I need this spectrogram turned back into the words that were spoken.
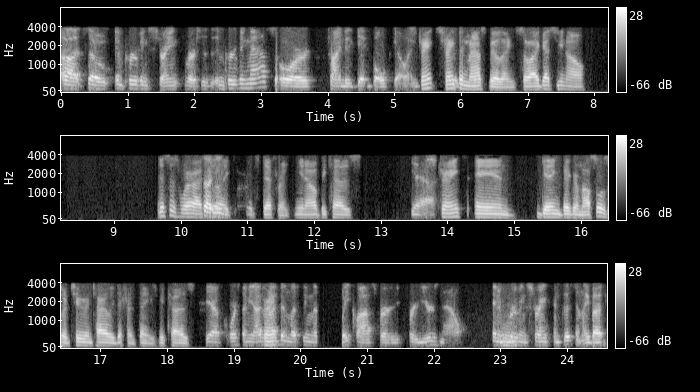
Uh, so improving strength versus improving mass, or trying to get both going. Strength, strength and mass building. So I guess you know, this is where I So, feel like it's different, you know, because Yeah. strength and getting bigger muscles are two entirely different things because Yeah, of course. I mean, I've, Strength. I've been lifting the weight class for for years now and Mhm. improving strength consistently, but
